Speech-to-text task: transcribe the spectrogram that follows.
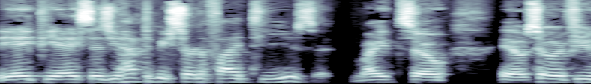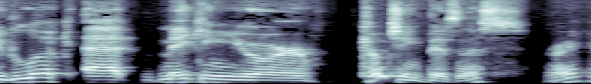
the APA says you have to be certified to use it, right? So, you know, so if you look at making your coaching business, right?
